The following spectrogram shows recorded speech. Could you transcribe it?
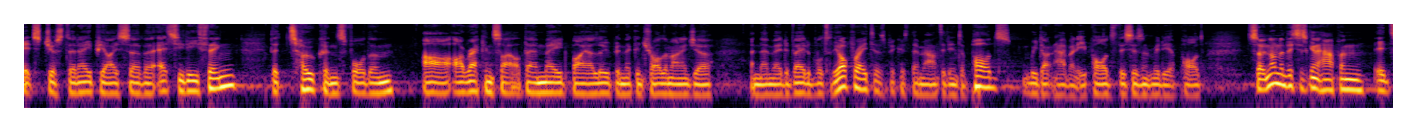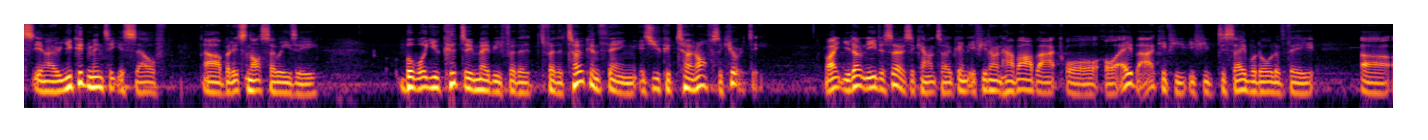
it's just an API server etcd thing. The tokens for them are, are reconciled. They're made by a loop in the controller manager and they're made available to the operators because they're mounted into pods. We don't have any pods. This isn't really a pod. So none of this is going to happen. It's, you know, you could mint it yourself, uh, but it's not so easy. But what you could do maybe for the, for the token thing is you could turn off security, right? You don't need a service account token if you don't have RBAC or, or ABAC, if, you, if you've disabled all of the uh,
